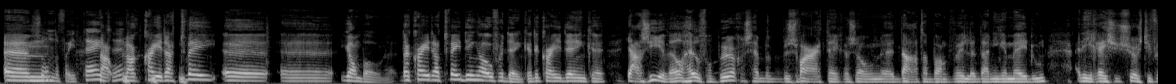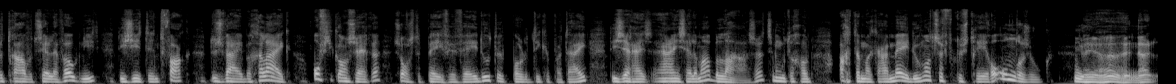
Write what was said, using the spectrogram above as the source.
Ehm, Zonde van je tijd, nou, hè? nou kan je daar twee, eh, Jan Bonen, daar kan je daar twee dingen over denken. Dan kan je denken, ja zie je wel, heel veel burgers hebben bezwaar tegen zo'n databank, willen daar niet aan meedoen. En die rechercheurs die vertrouwen het zelf ook niet, die zitten in het vak, dus wij hebben gelijk. Of je kan zeggen, zoals de PVV doet, de politieke partij, die zegt zijn, zijn helemaal belazerd. Ze moeten gewoon achter elkaar meedoen, want ze frustreren onderzoek. Ja, nou,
